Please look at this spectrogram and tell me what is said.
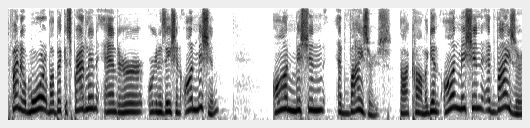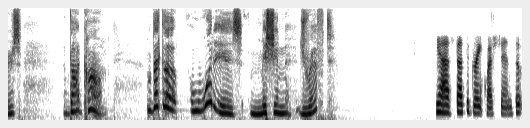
To find out more about Becca Spradlin and her organization On Mission, onmissionadvisors.com. Again, onmissionadvisors.com. Becca, what is mission drift? Yes, that's a great question. So,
